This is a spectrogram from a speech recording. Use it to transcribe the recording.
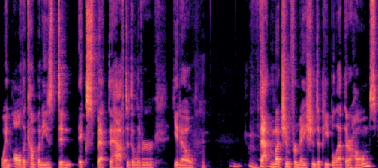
when all the companies didn't expect to have to deliver, you know, that much information to people at their homes.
